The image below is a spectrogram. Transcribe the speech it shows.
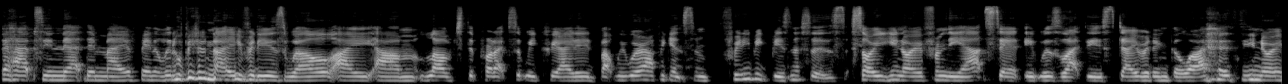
perhaps in that there may have been a little bit of naivety as well. I um, loved the products that we created, but we were up against some pretty big businesses. So, you know, from the outset, it was like this David and Goliath, you know,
